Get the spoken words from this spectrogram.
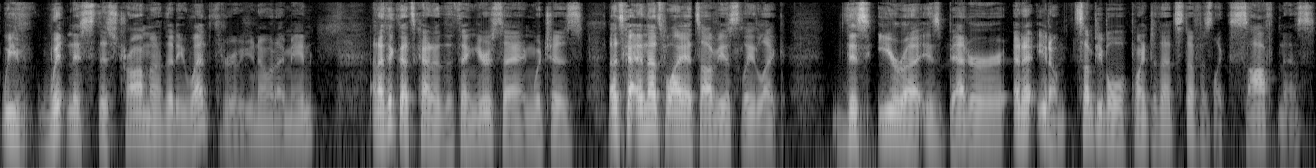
we've witnessed this trauma that he went through. You know what I mean? And I think that's kind of the thing you're saying, which is that's kind, and that's why it's obviously like this era is better. And it, you know, some people will point to that stuff as like softness.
